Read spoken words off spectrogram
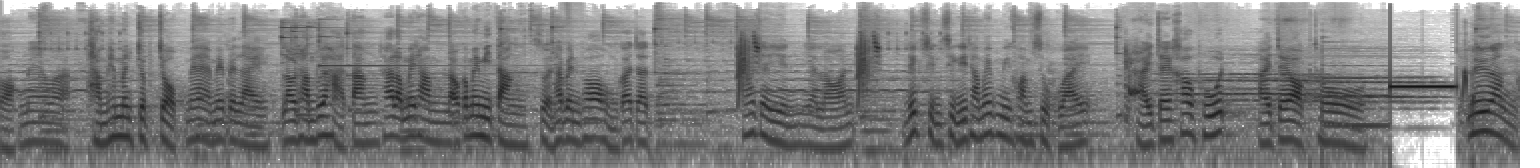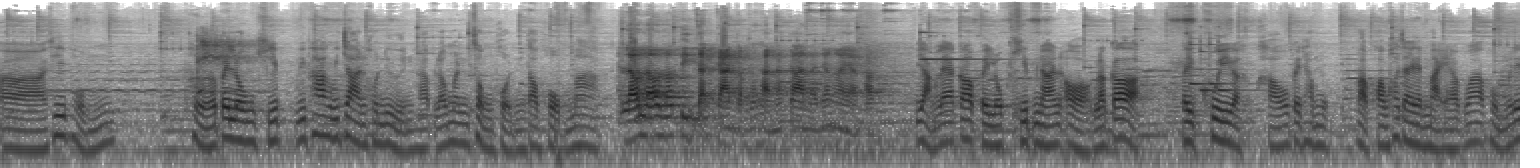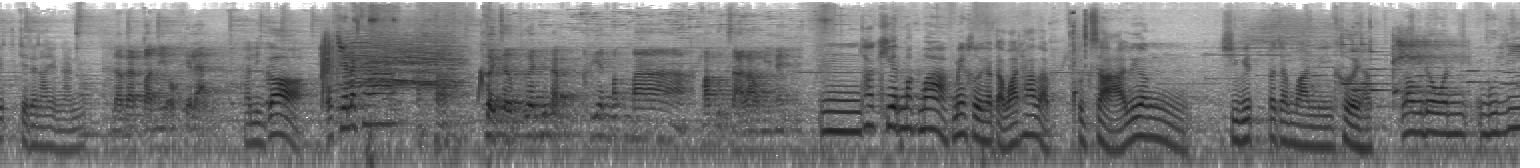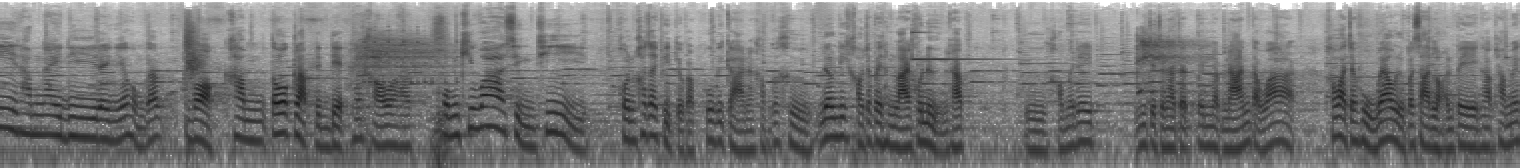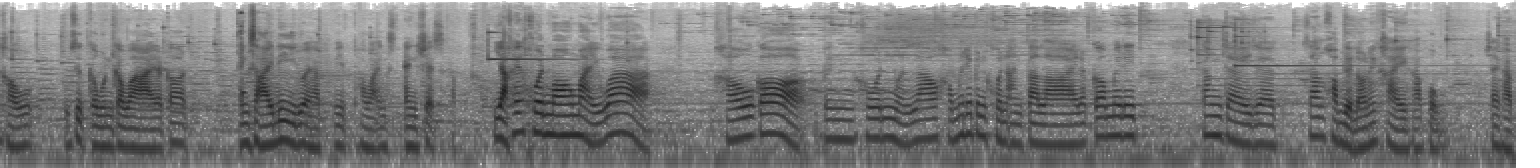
บอกแม่ว่าทำให้มันจบๆแม่ไม่เป็นไร เราทำเพื่อหาตังค์ถ้าเราไม่ทำเราก็ไม่มีตังค์ส่วนถ้าเป็นพ่อผมก็จะพ่อใจเย็นอย่าร้อนนึกถึงสิ่งที่ทำให้มีความสุขไว้ หายใจเข้าพุทหายใจออกโท เรื่องเออที่ผมเผลอไปลงคลิปวิพากษ์วิจารณ์คนอื่นครับ แล้วมันส่งผลต่อผมมาก แล้วแล้วแล้วตีนจัดการกับสถานการณ์นั้นยังไงอะครับ อย่างแรกก็ไปลบคลิปนั้นออก แล้วก็ไปคุยกับเขาไปทำปรับความเข้าใจกันใหม่ครับ ว่าผมไม่ได้เจตนาอย่างนั้น แล้วแบบตอนนี้โอเคแหละตอนนี้ก็โอเคแล้วครับ เคยเจอเพื่อนที่แบบเครียดมากๆ มาปรึกษาเรามีไหมอืมถ้าเครียดมากๆ ไม่เคยครับ แต่ว่าถ้าแบบปรึกษาเรื่องชีวิตประจำวันนี้เคยครับ เราโดนบูลลี่ทำไงดีอะไรเงี้ยผมก็บอกคำโต้กลับเด็ด ๆ ให้เขาอะครับ ผมคิดว่าสิ่งที่ คนเข้าใจผิดเกี่ยวกับผู้พิการนะครับ ก็คือเรื่องที่เขาจะไปทำร้ายคนอื่นครับคือเขาไม่ได้มีเจตนาจะเป็นแบบนั้น แต่ว่าเขาอาจจะหูแว่วหรือประสาทหลอนไปเองครับทำให้เขารู้สึกกังวลกระวาย แล้วก็ anxiety ด้วยครับ มีภาวะ anxious ครับ อยากให้คนมองใหม่ว่าเขาก็เป็นคนเหมือนเรา เขาไม่ได้เป็นคนอันตราย แล้วก็ไม่ได้ตั้งใจจะสร้างความเดือดร้อนให้ใครครับผม ใช่ครับ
